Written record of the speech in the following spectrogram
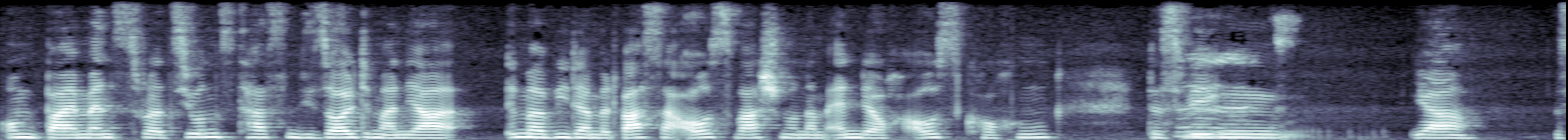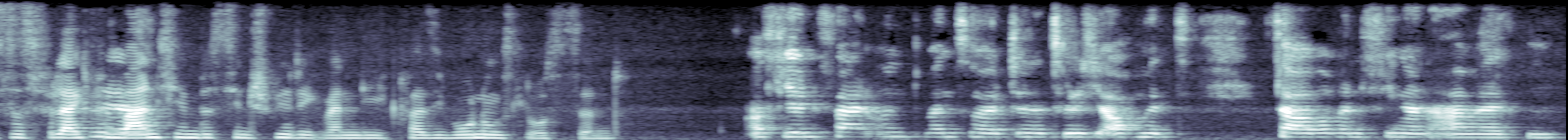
Und bei Menstruationstassen, die sollte man ja immer wieder mit Wasser auswaschen und am Ende auch auskochen. Deswegen, mhm. ja, ist es vielleicht für ja. manche ein bisschen schwierig, wenn die quasi wohnungslos sind. Auf jeden Fall und man sollte natürlich auch mit sauberen Fingern arbeiten.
